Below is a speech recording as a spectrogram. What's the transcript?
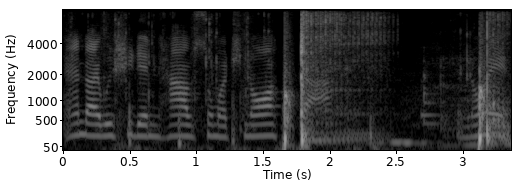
And I wish he didn't have so much knockback. Annoying.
